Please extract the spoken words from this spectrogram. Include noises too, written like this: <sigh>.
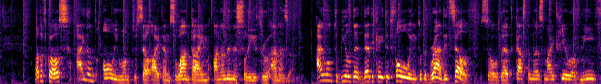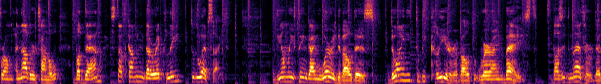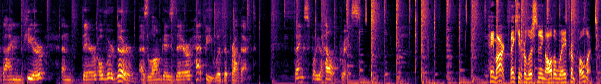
But of course, I don't only want to sell items one time anonymously through Amazon. I want to build a dedicated following to the brand itself so that customers might hear of me from another channel but then start coming directly to the website. The only thing I'm worried about is do I need to be clear about where I'm based? Does it matter that I'm here and they're over there as long as they're happy with the product? Thanks for your help, Chris. Hey, Mark, thank you for listening all the way from Poland.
